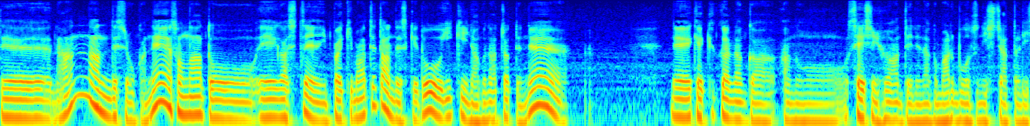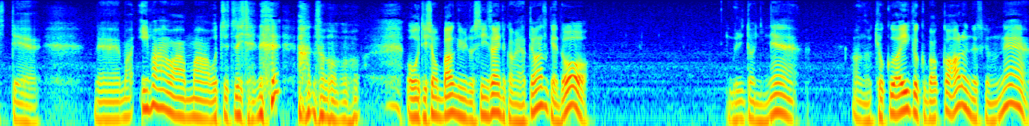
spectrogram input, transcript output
で、何なんでしょうかね、その後映画出演いっぱい決まってたんですけど、一気になくなっちゃってね。で、結局はなんか、あの精神不安定でなんか丸坊主にしちゃったりして、ねまあ、今はまあ落ち着いてね あのオーディション番組の審査員とかもやってますけどブリトニーねあの曲はいい曲ばっかあるんですけどね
